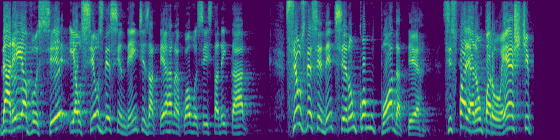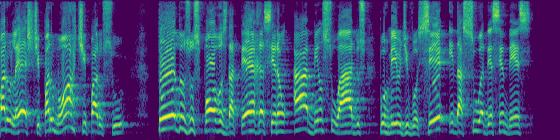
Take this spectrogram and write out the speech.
Darei a você e aos seus descendentes a terra na qual você está deitado. Seus descendentes serão como o pó da terra, se espalharão para o oeste, para o leste, para o norte e para o sul. Todos os povos da terra serão abençoados por meio de você e da sua descendência.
